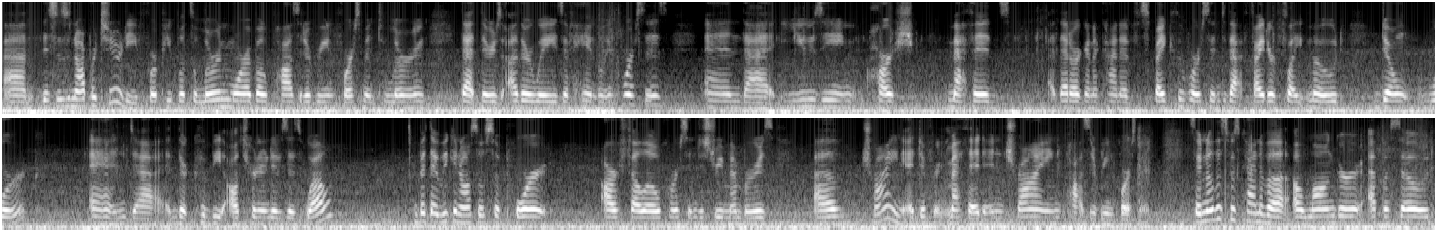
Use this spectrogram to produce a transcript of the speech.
um, this is an opportunity for people to learn more about positive reinforcement, to learn that there's other ways of handling horses, and that using harsh methods that are going to kind of spike the horse into that fight or flight mode don't work and uh, there could be alternatives as well. But that we can also support our fellow horse industry members of trying a different method and trying positive reinforcement. So I know this was kind of a, a longer episode,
